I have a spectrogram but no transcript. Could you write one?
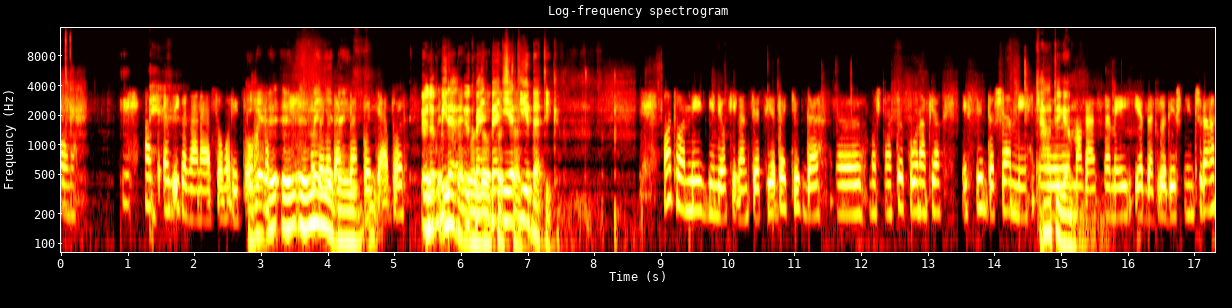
Ó, Hát ez igazán elszomorító. Igen, ön, ön, mennyiben. Önök mire, ők mennyiért hirdetik? 64 millió 9-ért hirdetjük, de ö, most már több hónapja, és szinte semmi Hát igen. magánszemély érdeklődés nincs rá.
